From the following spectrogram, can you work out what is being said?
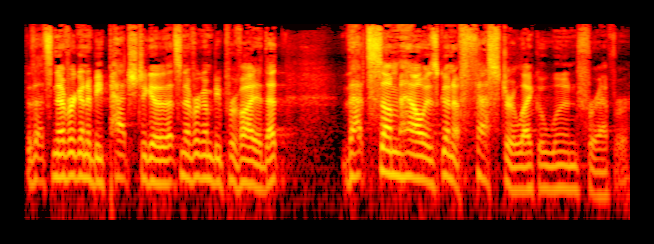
that that's never going to be patched together, that's never going to be provided, that, that somehow is going to fester like a wound forever.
